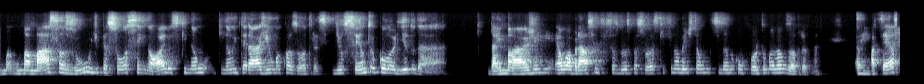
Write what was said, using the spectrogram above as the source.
uma, uma, massa azul de pessoas sem olhos que não, que não interagem uma com as outras. E o centro colorido da, da imagem é o abraço entre essas duas pessoas que finalmente estão se dando conforto umas às outras. Né? Até essa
